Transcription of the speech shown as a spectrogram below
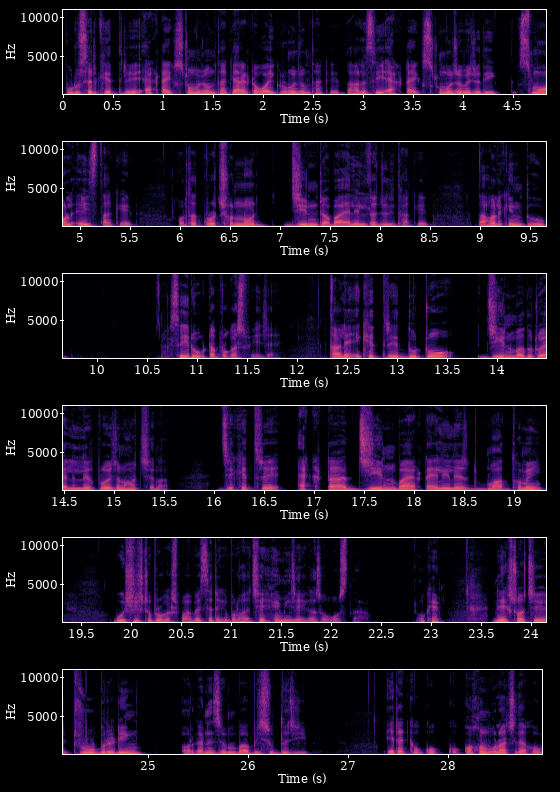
পুরুষের ক্ষেত্রে একটা এক্স ক্রোমোজোম থাকে আর একটা ওয়াই ক্রোমোজোম থাকে। তাহলে সেই একটা এক্স যদি স্মল এইজ থাকে, অর্থাৎ প্রচ্ছন্ন জিনটা বা অ্যালিলটা যদি থাকে, তাহলে কিন্তু সেই রোগটা প্রকাশ পেয়ে যায়। তাহলে এক্ষেত্রে দুটো জিন বা দুটো অ্যালিলের প্রয়োজন হচ্ছে না। যেক্ষেত্রে একটা জিন বা একটা অ্যালিলের মাধ্যমেই বৈশিষ্ট্য প্রকাশ পাবে, সেটাকে বলা হচ্ছে হেমিজাইগাস অবস্থা। ওকে নেক্সট হচ্ছে ট্রু ব্রিডিং অর্গানিজম বা বিশুদ্ধ জীব। এটা ক- ক- কখন বলা হচ্ছে দেখো?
